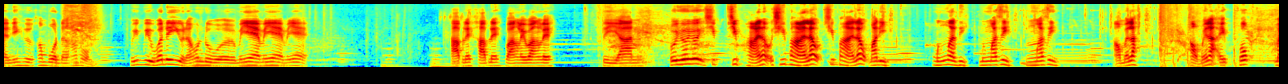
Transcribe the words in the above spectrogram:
อันนี้คือข้างบนนะครับผมวิวิวก็ดีอยู่นะคนดูเออไม่แย่ไม่แย่ไม่แย่ครับเลยครับเลยวางเลยวางเลยสี่อันเฮ้ยเฮ้ยเฮ้ยชิปชิปหายแล้วชิปหายแล้วชิปหายแล้วมาดิมึงมาสิมึงมาสิมึงมาสิเอาไหมล่ะ เอาไหมล่ะไอ้พวกแม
